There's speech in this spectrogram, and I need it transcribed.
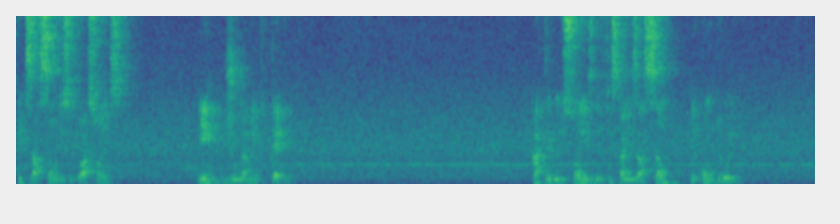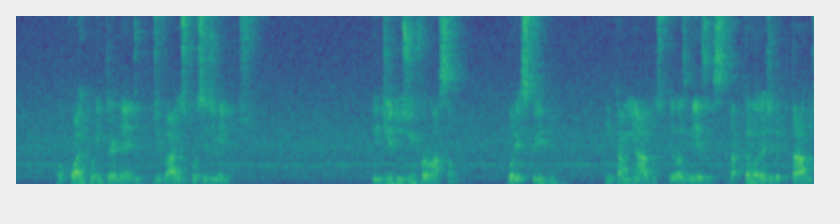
fixação de situações e julgamento técnico. Atribuições de fiscalização e controle. Ocorre por intermédio de vários procedimentos. Pedidos de informação por escrito encaminhados pelas mesas da Câmara de Deputados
